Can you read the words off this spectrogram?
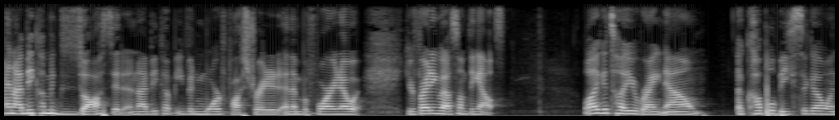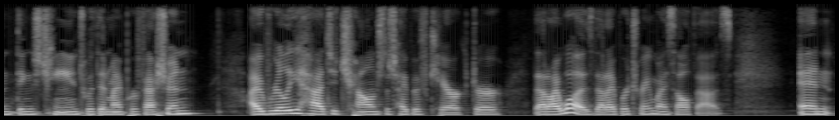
And I become exhausted and I become even more frustrated. And then before I know it, you're fighting about something else. Well, I could tell you right now, a couple weeks ago when things changed within my profession, I really had to challenge the type of character that I was, that I portray myself as. And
